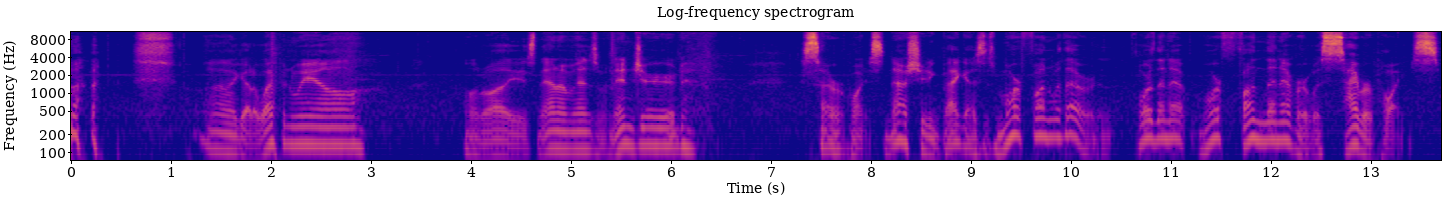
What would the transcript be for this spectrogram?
Uh, I got a weapon wheel. Hold while I use nanomeds when injured. Cyber points. Now shooting bad guys is more fun with ever. More than ever, more fun than ever with cyber points.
